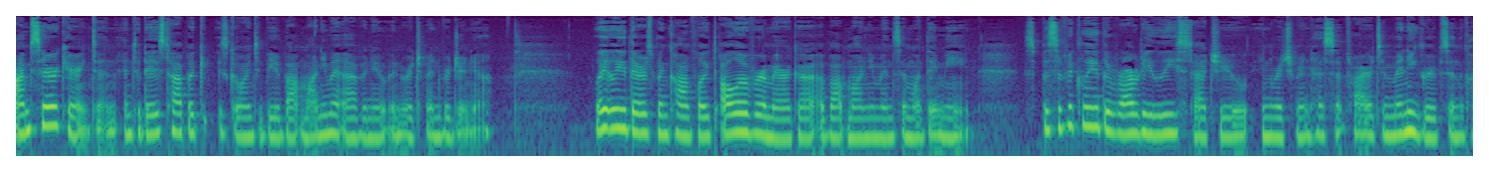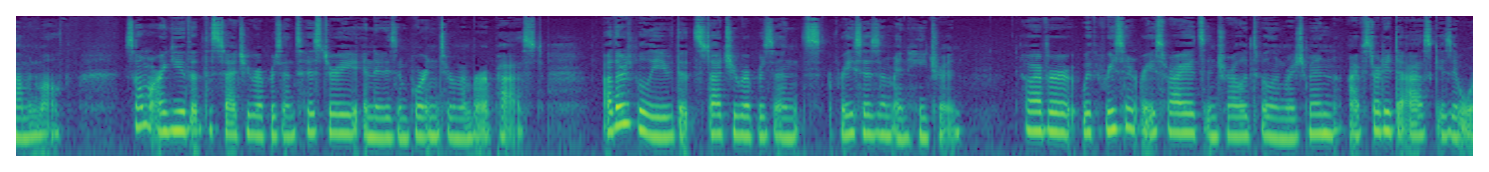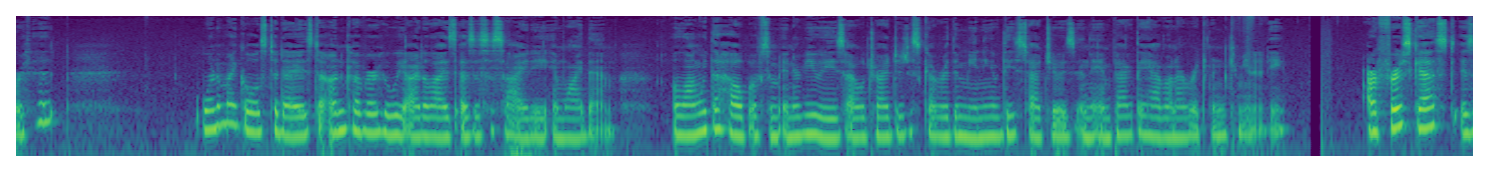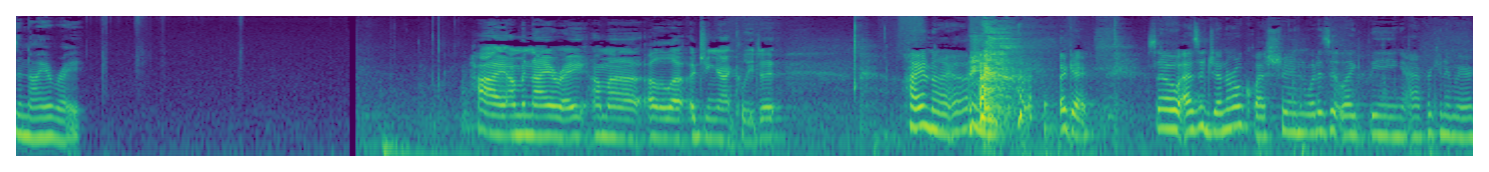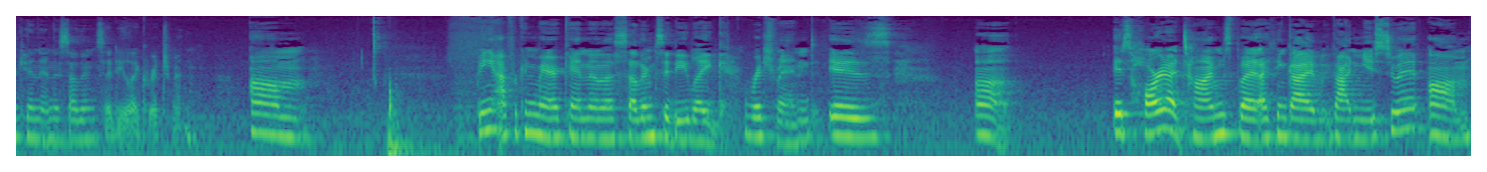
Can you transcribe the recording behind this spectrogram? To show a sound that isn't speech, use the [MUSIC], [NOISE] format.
I'm Sarah Carrington, and today's topic is going to be about Monument Avenue in Richmond, Virginia. Lately, there has been conflict all over America about monuments and what they mean. Specifically, the Robert E. Lee statue in Richmond has set fire to many groups in the Commonwealth. Some argue that the statue represents history and it is important to remember our past. Others believe that the statue represents racism and hatred. However, with recent race riots in Charlottesville and Richmond, I've started to ask is it worth it? One of my goals today is to uncover who we idolize as a society and why them. Along with the help of some interviewees, I will try to discover the meaning of these statues and the impact they have on our Richmond community. Our first guest is Anaya Wright. Hi, I'm Anaya Wright. I'm a, a, a junior at Collegiate. Hi, Anaya. [LAUGHS] okay, so as a general question, what is it like being African American in a southern city like Richmond? Um, being African American in a southern city like Richmond is, uh, it's hard at times, but I think I've gotten used to it. Um,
